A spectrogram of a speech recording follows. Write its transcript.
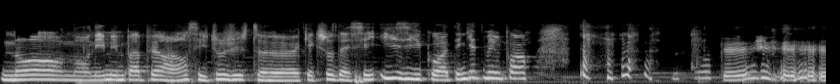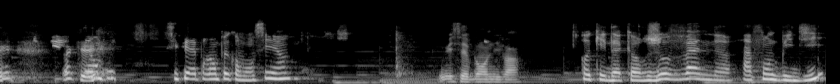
non, non, n'aie même pas peur. Hein. C'est tout juste euh, quelque chose d'assez easy, quoi. T'inquiète même pas. ok. ok. Si tu es prêt, on peut commencer. Hein. Oui, c'est bon, on y va. Ok, d'accord. Jovan Afongbedi,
